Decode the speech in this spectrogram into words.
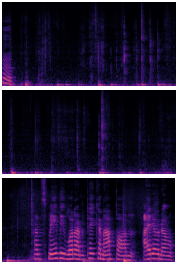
Hmm. That's maybe what I'm picking up on. I don't know.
